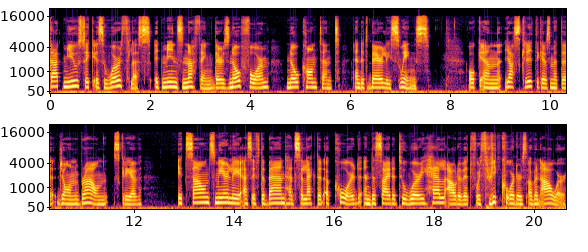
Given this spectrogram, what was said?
That music is worthless. It means nothing. There is no form, no content and it barely swings. Och en jazzkritiker som hette John Brown skrev It sounds merely as if the band had selected a chord and decided to worry hell out of it for three quarters of an hour.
